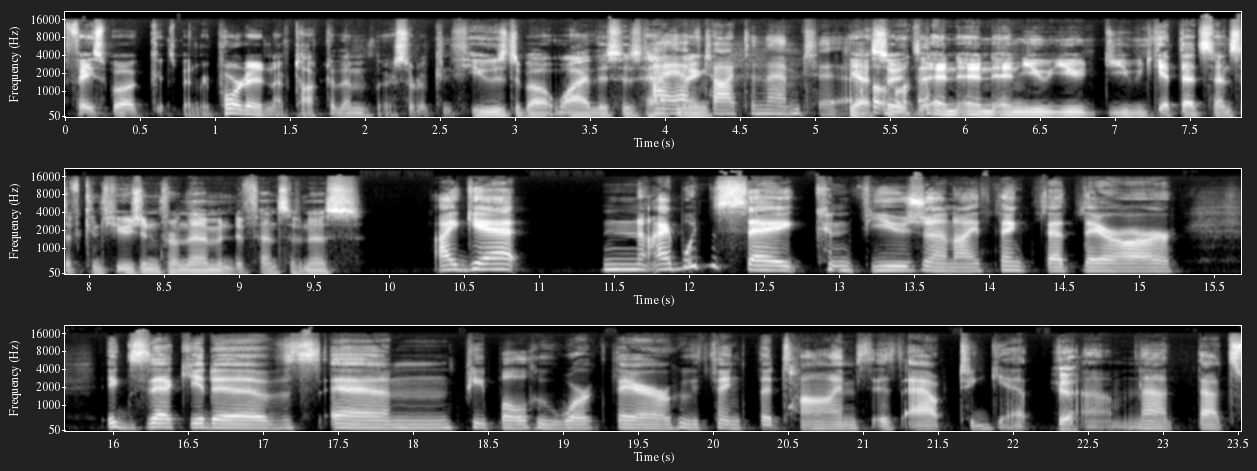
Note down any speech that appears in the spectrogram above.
Facebook, it's been reported, and I've talked to them. They're sort of confused about why this is happening. I have talked to them too. yeah. So it's, and and and you you you get that sense of confusion from them and defensiveness. I get, no, I wouldn't say confusion. I think that there are executives and people who work there who think the Times is out to get Yeah. them. That that's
